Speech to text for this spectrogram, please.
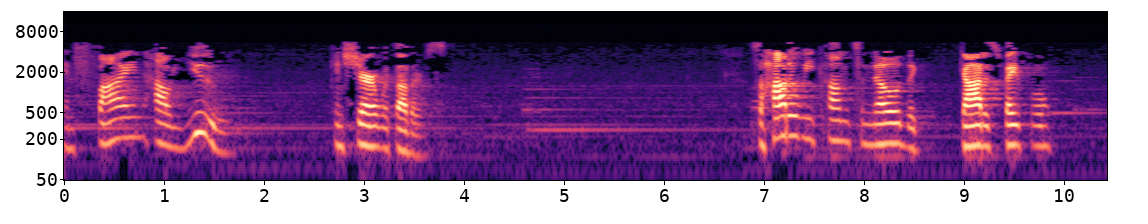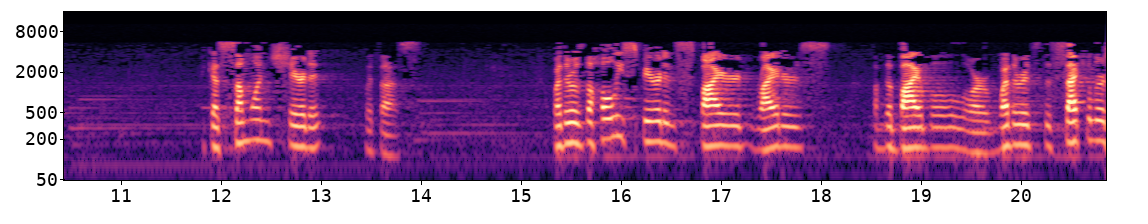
and find how you can share it with others. So, how do we come to know that God is faithful? Because someone shared it with us. Whether it was the Holy Spirit inspired writers of the Bible, or whether it's the secular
